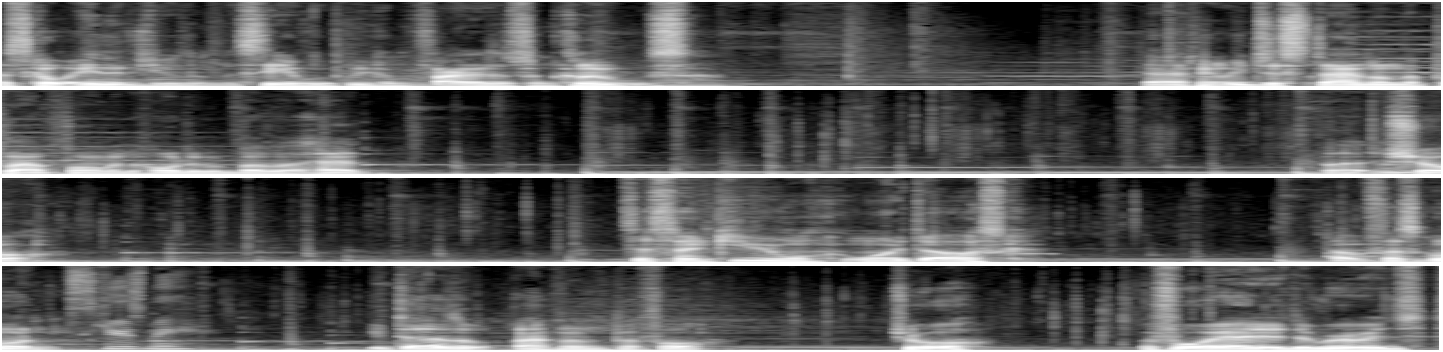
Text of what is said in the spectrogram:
Let's go interview them and see if we can find some clues. Yeah, I think we just stand on the platform and hold him above our head. But hmm. sure. So thank you wa- wanted to ask. Oh, Professor Gordon. Excuse me. He tells what happened before? Sure. Before he entered the ruins,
